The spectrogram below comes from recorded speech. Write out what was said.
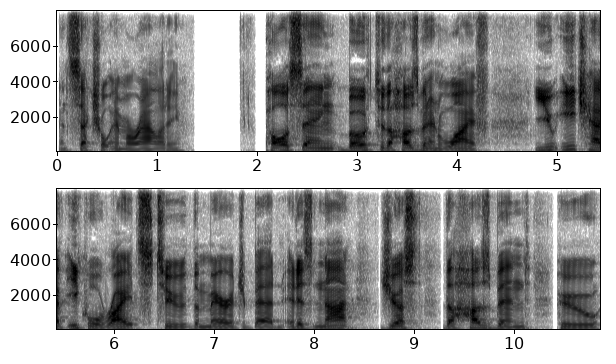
and sexual immorality. Paul is saying both to the husband and wife, you each have equal rights to the marriage bed. It is not just the husband who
